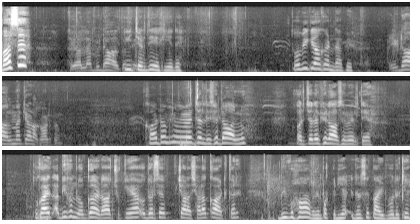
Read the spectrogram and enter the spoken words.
बस? कीचड़ देखिए दे। तो अभी क्या करना फिर? ये डाल मैं चढ़ा काटता हूँ। काटो फिर मैं जल्दी से डाल लूँ। और चलो फिर आपसे मिलते हैं। तो गाय अभी हम लोग घर आ चुके हैं उधर से चाड़ा छाड़ा काट कर। अभी वहाँ आपने पकड़ लिया इधर से काट वो देखें।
